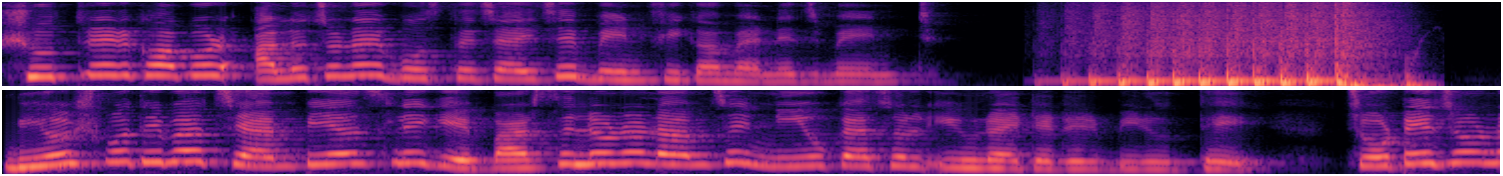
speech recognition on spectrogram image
সূত্রের খবর, আলোচনায় বসতে চাইছে বেনফিকা ম্যানেজমেন্ট। বৃহস্পতিবার চ্যাম্পিয়ন্স লিগে বার্সেলোনা নামছে নিউ ক্যাসল ইউনাইটেডের বিরুদ্ধে। চোটের জন্য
